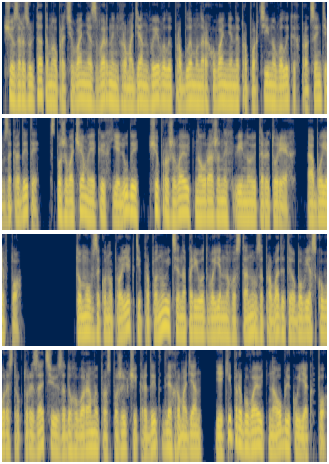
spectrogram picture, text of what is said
що за результатами опрацювання звернень громадян виявили проблему нарахування непропорційно великих процентів за кредити, споживачами яких є люди, що проживають на уражених війною територіях або ЄВПО. Тому в законопроєкті пропонується на період воєнного стану запровадити обов'язкову реструктуризацію за договорами про споживчий кредит для громадян, які перебувають на обліку як ВПО,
